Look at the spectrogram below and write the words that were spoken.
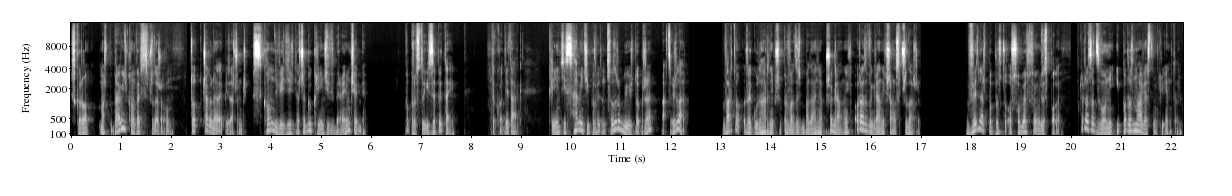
Skoro masz poprawić konwersję sprzedażową, to od czego najlepiej zacząć? Skąd wiedzieć, dlaczego klienci wybierają Ciebie? Po prostu ich zapytaj. Dokładnie tak. Klienci sami Ci powiedzą, co zrobiłeś dobrze, a co źle. Warto regularnie przeprowadzać badania przegranych oraz wygranych szans sprzedaży. Wyznacz po prostu osobę w Twoim zespole, która zadzwoni i porozmawia z tym klientem.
